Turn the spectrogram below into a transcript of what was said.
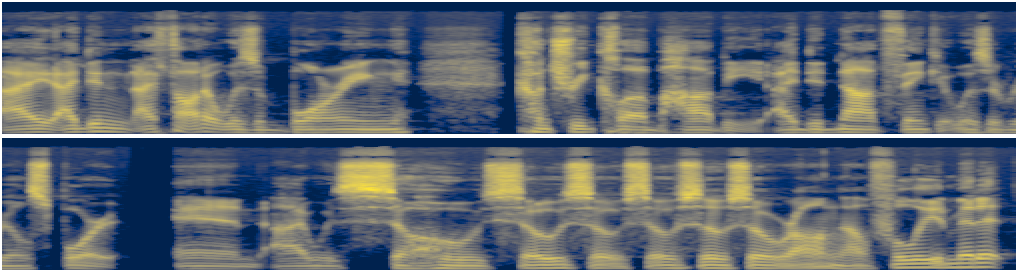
I, I didn't, I thought it was a boring country club hobby. I did not think it was a real sport. And I was so, so, so, so, so, so wrong. I'll fully admit it.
